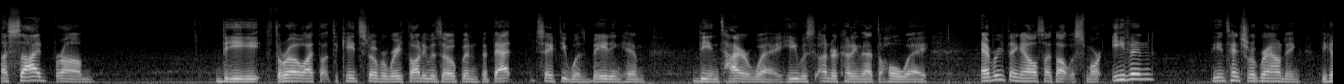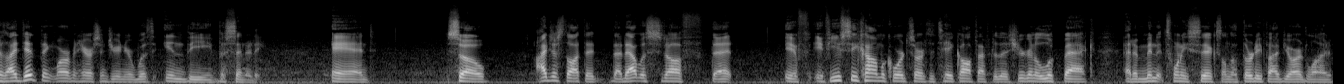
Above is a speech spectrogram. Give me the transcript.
aside from the throw I thought to Cade Stover where he thought he was open, but that safety was baiting him the entire way. He was undercutting that the whole way. Everything else I thought was smart, even the intentional grounding, because I did think Marvin Harrison Jr. was in the vicinity. And so I just thought that that, that was stuff that if, if you see Kyle McCord start to take off after this, you're going to look back at a minute 26 on the 35 yard line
